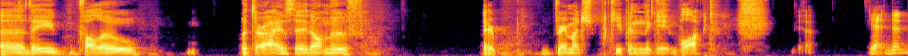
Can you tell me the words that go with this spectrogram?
Uh, they follow with their eyes. They don't move. They're very much keeping the gate blocked. Yeah, no,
